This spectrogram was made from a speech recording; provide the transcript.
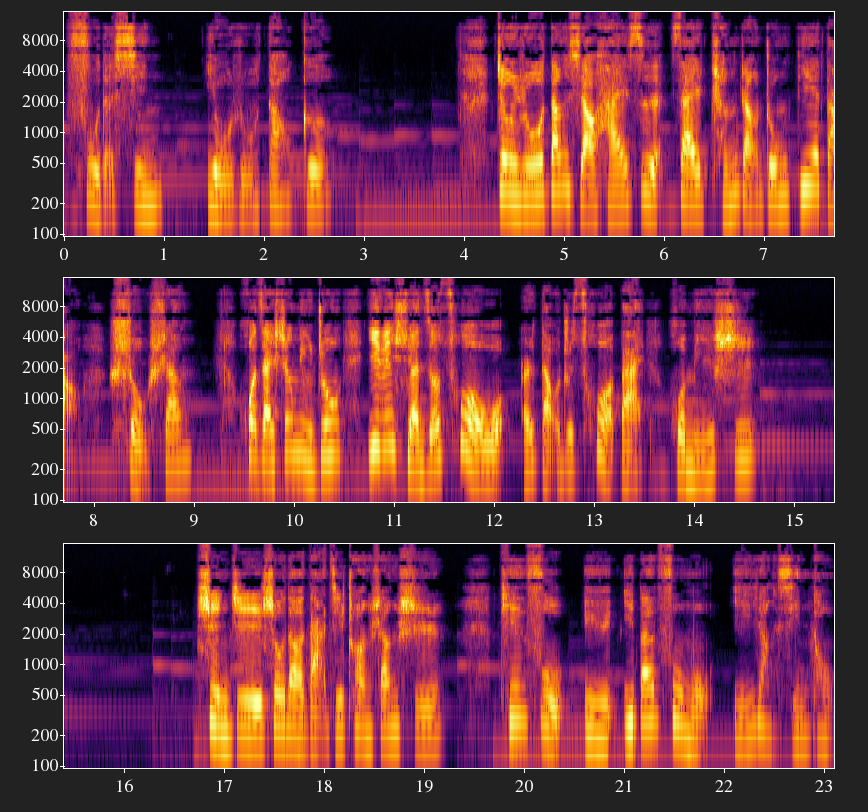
父的心有如刀割。正如当小孩子在成长中跌倒、受伤。或在生命中因为选择错误而导致挫败或迷失，甚至受到打击创伤时，天父与一般父母一样心痛。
